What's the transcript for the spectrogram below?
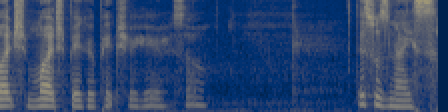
much, much bigger picture here. So this was nice.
